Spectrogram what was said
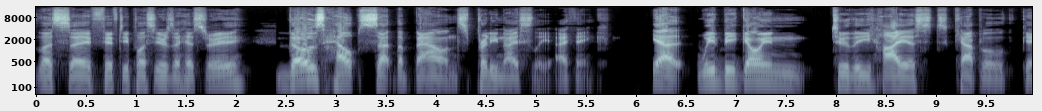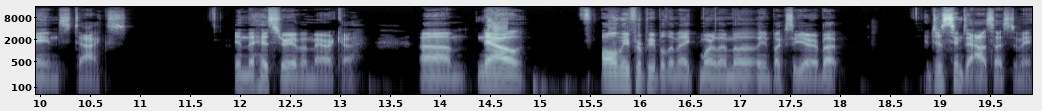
let's say, 50 plus years of history, those help set the bounds pretty nicely, I think. Yeah, we'd be going to the highest capital gains tax in the history of America. Um, now, only for people that make more than a million bucks a year, but it just seems outsized to me.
